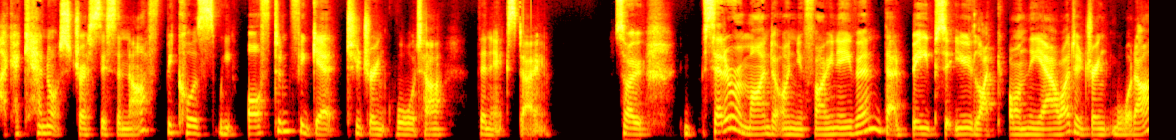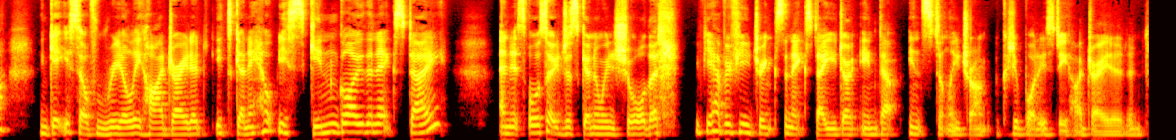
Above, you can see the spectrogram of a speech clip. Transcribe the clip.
Like, I cannot stress this enough because we often forget to drink water the next day. So, set a reminder on your phone, even that beeps at you like on the hour to drink water and get yourself really hydrated. It's going to help your skin glow the next day. And it's also just going to ensure that if you have a few drinks the next day, you don't end up instantly drunk because your body's dehydrated. And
